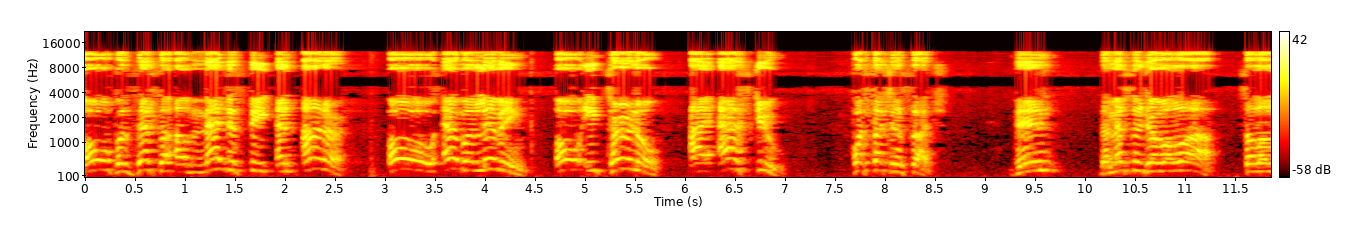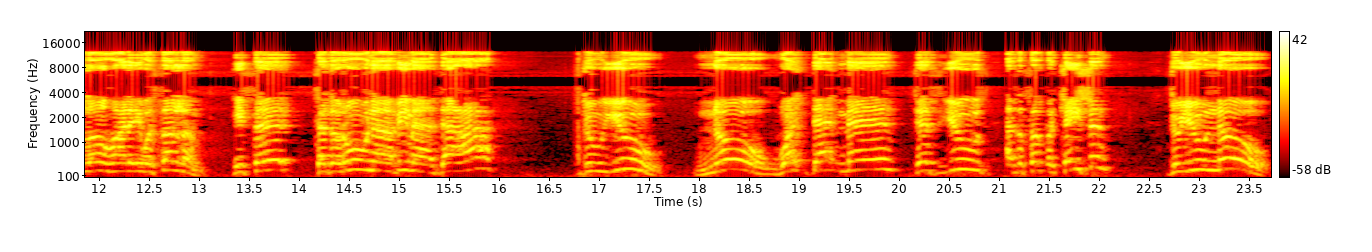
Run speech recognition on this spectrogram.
O possessor of majesty and honor, O ever living, O eternal, I ask you for such and such. Then the Messenger of Allah, sallallahu alayhi wasallam, he said, Tadaruna bima da'a, do you know what that man just used as a supplication? Do you know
